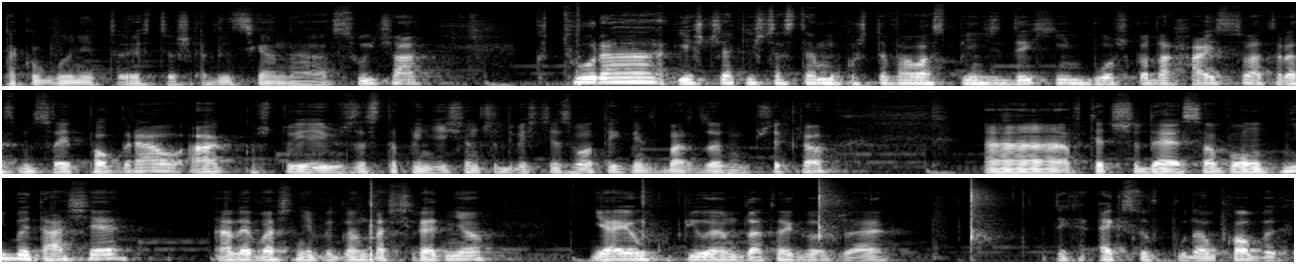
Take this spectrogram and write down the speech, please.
tak ogólnie to jest też edycja na Switcha, która jeszcze jakiś czas temu kosztowała z 5 dych było szkoda hajsu, a teraz bym sobie pograł, a kosztuje już ze 150 czy 200 zł, więc bardzo mi przykro. A w tę 3DS-ową niby da się, ale właśnie wygląda średnio. Ja ją kupiłem dlatego, że tych eksów pudełkowych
